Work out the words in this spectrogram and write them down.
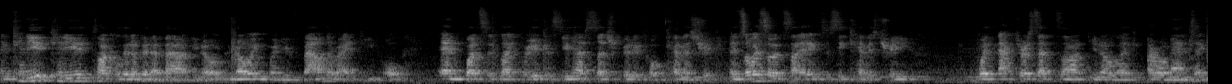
And can you can you talk a little bit about you know knowing when you found the right people and what's it like for you because you have such beautiful chemistry and it's always so exciting to see chemistry with actors that's not you know like a romantic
